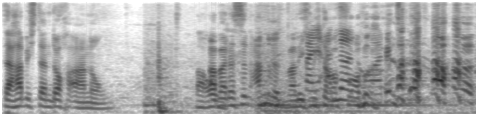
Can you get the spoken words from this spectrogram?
da habe ich dann doch Ahnung. Warum? Aber das sind andere, weil ich Bei mich darauf vorbereitet habe.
